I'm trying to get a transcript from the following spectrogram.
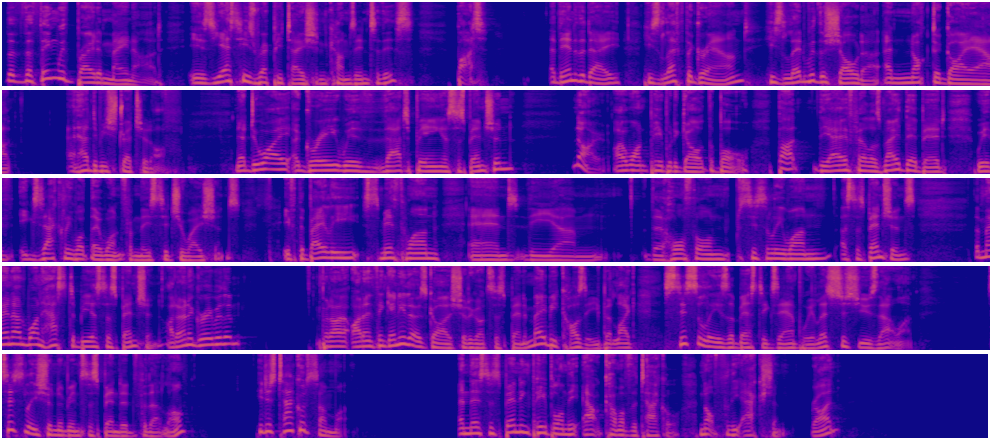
The the thing with Brayden Maynard is yes, his reputation comes into this, but at the end of the day, he's left the ground, he's led with the shoulder and knocked a guy out and had to be stretchered off. Now, do I agree with that being a suspension? No, I want people to go at the ball. But the AFL has made their bed with exactly what they want from these situations. If the Bailey Smith one and the um, the Hawthorn Sicily one are suspensions, the Maynard one has to be a suspension. I don't agree with it. But I, I don't think any of those guys should have got suspended. Maybe Kozzy, but like Sicily is the best example here. Let's just use that one. Sicily shouldn't have been suspended for that long. He just tackled someone. And they're suspending people on the outcome of the tackle, not for the action, right?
